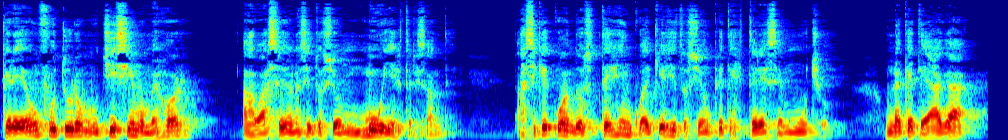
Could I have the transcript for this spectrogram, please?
Creé un futuro muchísimo mejor a base de una situación muy estresante. Así que cuando estés en cualquier situación que te estrese mucho, una que te haga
